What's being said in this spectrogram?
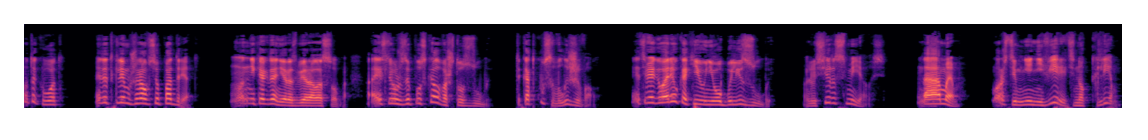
Ну так вот, этот Клем жрал все подряд. Он никогда не разбирал особо. А если уж запускал во что зубы, так откусывал и жевал. Я тебе говорил, какие у него были зубы. Люси рассмеялась. Да, мэм, Можете мне не верить, но Клем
